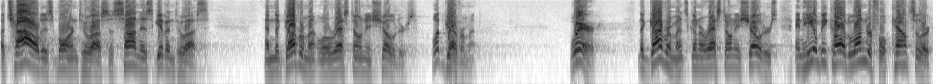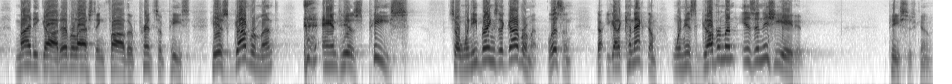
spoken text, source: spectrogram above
a child is born to us, a son is given to us, and the government will rest on his shoulders. What government? Where? The government's going to rest on his shoulders, and he'll be called Wonderful Counselor, Mighty God, Everlasting Father, Prince of Peace. His government and his peace. So when he brings the government, listen, you got to connect them. When his government is initiated, peace is coming.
